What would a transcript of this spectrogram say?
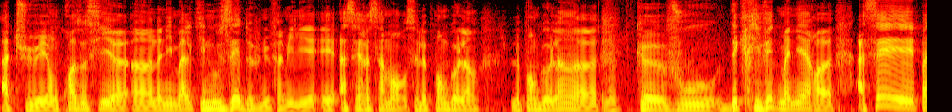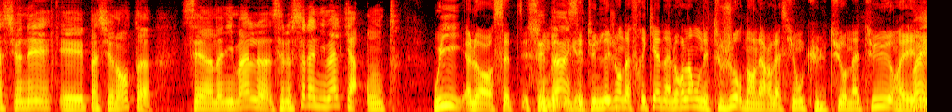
à tuer. On croise aussi euh, un animal qui nous est devenu familier, et assez récemment, c'est le pangolin. Le pangolin euh, que vous décrivez de manière euh, assez passionnée et passionnante. C'est un animal, c'est le seul animal qui a honte. Oui, alors c'est une légende africaine. Alors là, on est toujours dans la relation culture-nature. Et Ouais.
